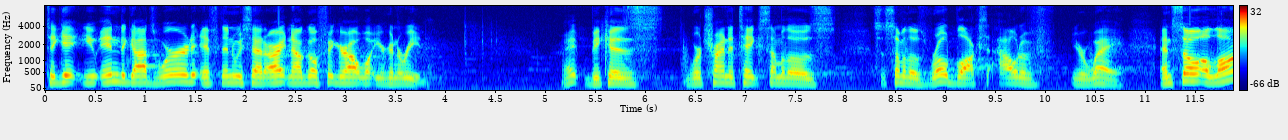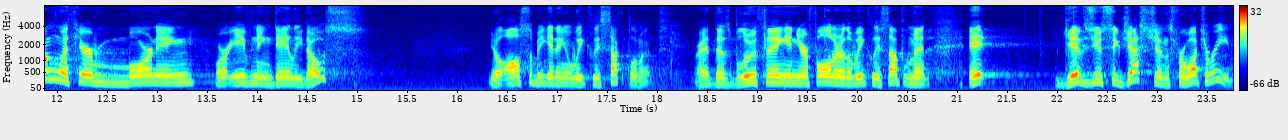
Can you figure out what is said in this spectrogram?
to get you into God's Word if then we said, all right, now go figure out what you're going to read. Right? Because we're trying to take some of those some of those roadblocks out of your way. And so along with your morning or evening daily dose, you'll also be getting a weekly supplement, right? This blue thing in your folder, the weekly supplement, it gives you suggestions for what to read.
